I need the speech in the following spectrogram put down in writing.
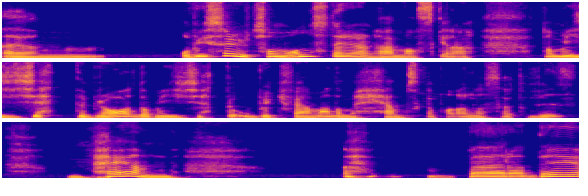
Um, och vi ser ut som monster i de här maskerna. De är jättebra, de är jätteobekväma, de är hemska på alla sätt och vis. Men eh, bära det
